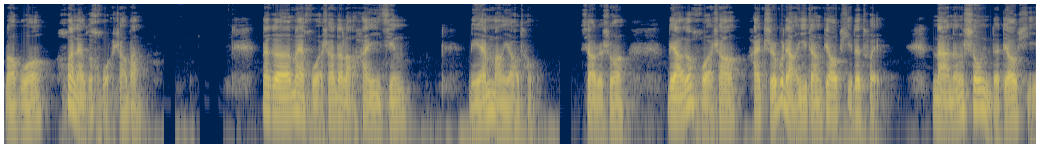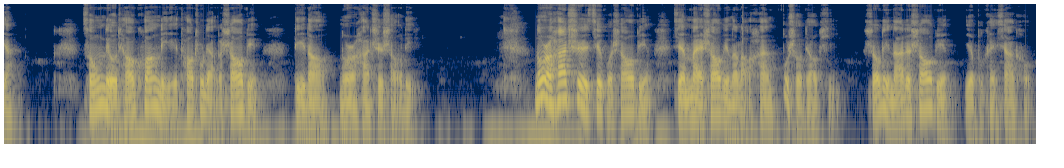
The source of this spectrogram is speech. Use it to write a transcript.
老伯，换两个火烧吧。那个卖火烧的老汉一惊，连忙摇头，笑着说：“两个火烧还值不了一张貂皮的腿，哪能收你的貂皮呀？”从柳条筐里掏出两个烧饼，递到努尔哈赤手里。努尔哈赤接过烧饼，见卖烧饼的老汉不收貂皮，手里拿着烧饼也不肯下口。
